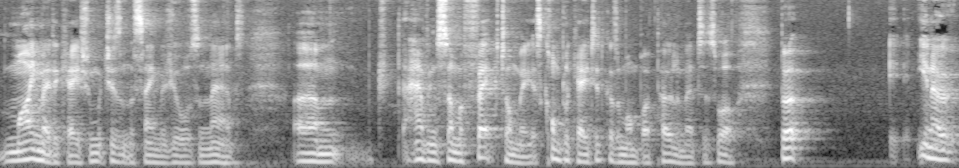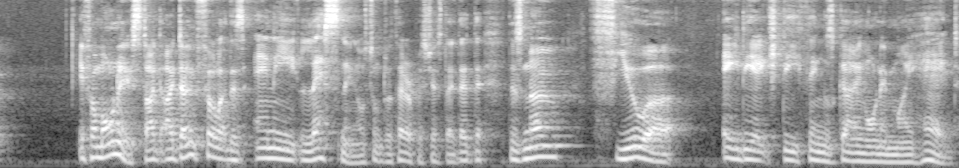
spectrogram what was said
my medication, which isn't the same as yours and Nad's, um, having some effect on me. It's complicated because I'm on bipolar meds as well. But you know, if I'm honest, I, I don't feel like there's any lessening. I was talking to a therapist yesterday. There, there, there's no fewer ADHD things going on in my head.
